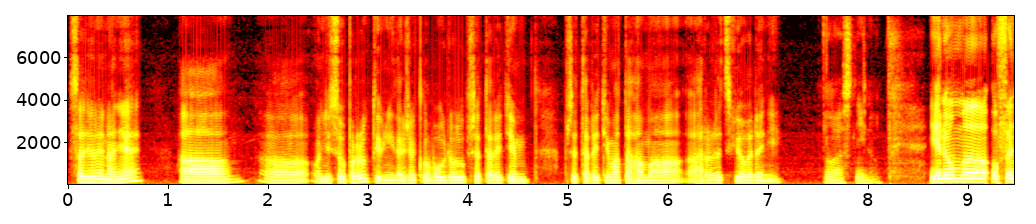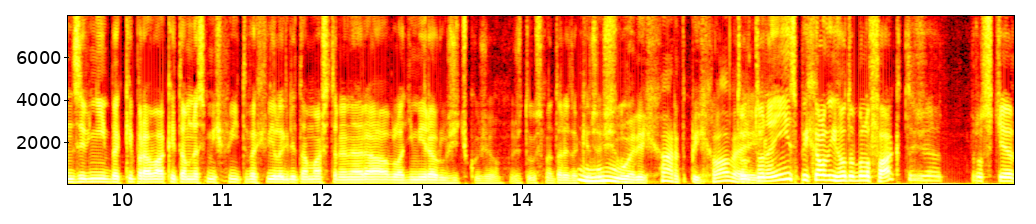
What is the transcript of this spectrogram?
sadili na ně a, a oni jsou produktivní, takže klobouk dolů před tady, tím, před tady těma tahama hradeckého vedení. No jasný, no. Jenom eh, ofenzivní beky praváky tam nesmíš mít ve chvíli, kdy tam máš trenéra Vladimíra Ružičku, že, že to už jsme tady taky řešili. Uh, Richard Pichlavej. To, to není nic pichlavého, to byl fakt, že prostě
